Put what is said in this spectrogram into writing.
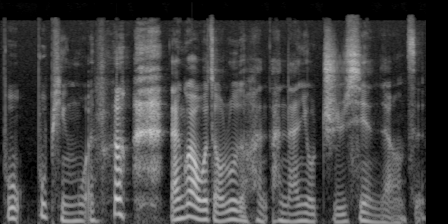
不不平稳，难怪我走路的很很难有直线这样子。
